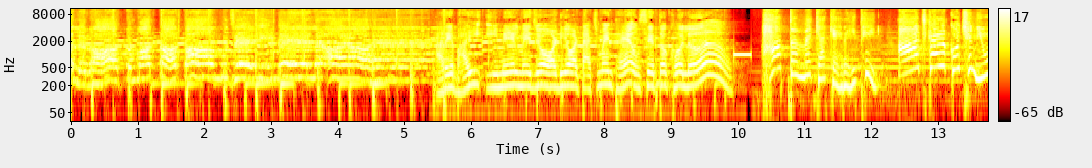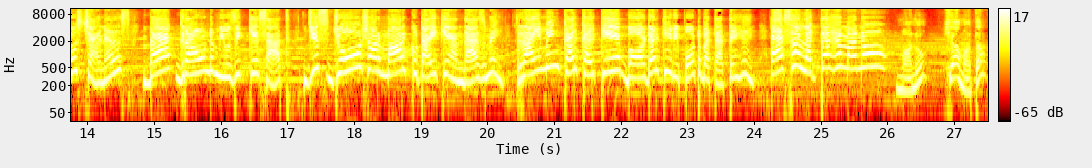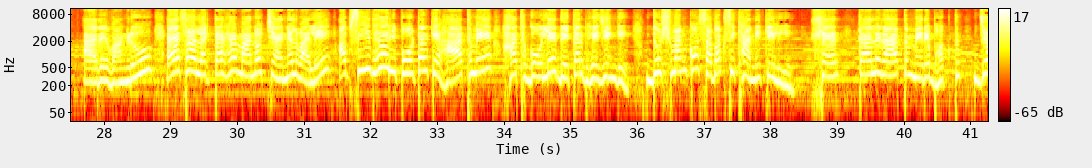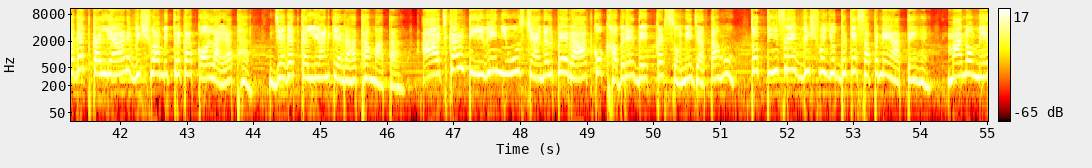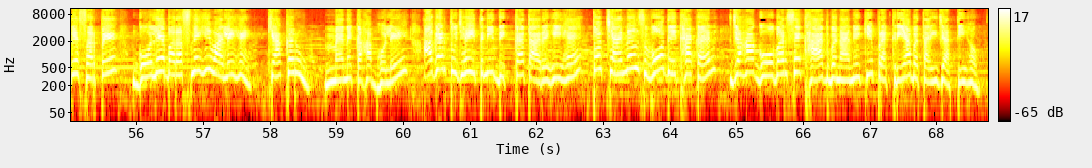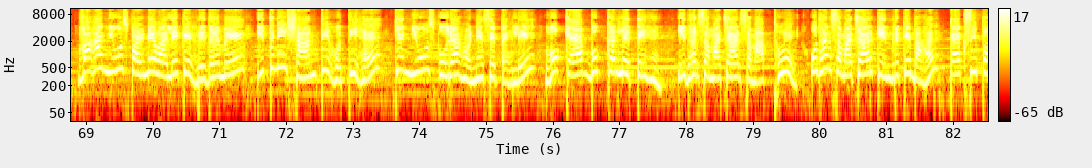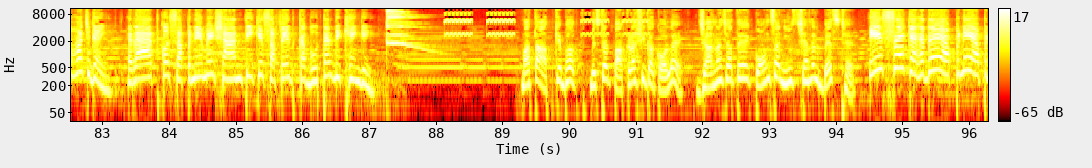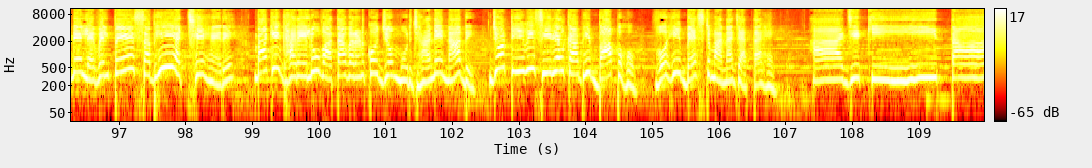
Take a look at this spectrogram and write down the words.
कल रात माता का मुझे ईमेल आया है। अरे भाई ईमेल में जो ऑडियो अटैचमेंट है उसे तो खोलो। हाँ तो मैं क्या कह रही थी? आजकल कुछ न्यूज़ चैनल्स बैकग्राउंड म्यूज़िक के साथ जिस जोश और मार कुटाई के अंदाज में राइमिंग कर करके बॉर्डर की रिपोर्ट बताते हैं ऐसा लगता है मानो। मानो? क्या माता? अरे वांगड़ू, ऐसा लगता है मानो चैनल वाले अब सीधे रिपोर्टर के हाथ में हथगोले देकर भेजेंगे दुश्मन को सबक सिखाने के लिए। खैर, कल रात मेरे भक्त जगत कल्याण विश्वामित्र का कॉल आया था। जगत कल्याण कह रहा था, माता, आजकल टीवी न्यूज़ चैनल पे रात को खबरें देखकर सोने जाता हूँ तो तीसरे विश्व युद्ध के सपने आते हैं। मानो मेरे सर पे गोले बरसने ही वाले हैं। क्या करूँ? मैंने कहा, भोले, अगर तुझे इतनी दिक्कत आ रही है तो चैनल्स वो देखा कर, जहाँ गोबर से खाद बनाने की प्रक्रिया बताई जाती हो। वहाँ न्यूज़ पढ़ने वाले के हृदय में इतनी शांति होती है कि न्यूज़ पूरा होने से पहले वो कैब बुक कर लेते हैं। इधर समाचार समाप्त हुए, उधर समाचार केंद्र के बाहर टैक्सी पहुँच गई। रात को सपने में शांति के सफ़ेद कबूतर दिखेंगे। माता आपके भक्त मिस्टर पाकड़ाशी का कॉल है। जानना चाहते हैं कौन सा न्यूज़ चैनल बेस्ट है? इससे कह दे अपने अपने लेवल पे सभी अच्छे हैं रे। बाकी घरेलू वातावरण को जो मुरझाने ना दे जो टीवी सीरियल का भी बाप हो वो ही बेस्ट माना जाता है। आज की ताज़ा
